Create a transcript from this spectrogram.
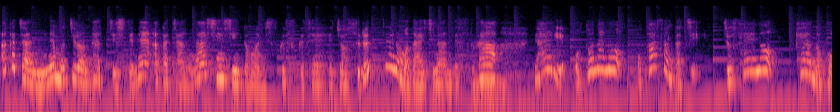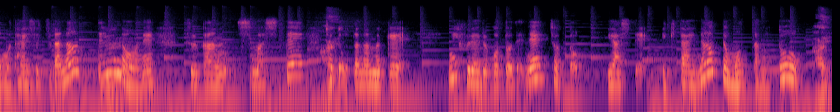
赤ちゃんにねもちろんタッチしてね赤ちゃんが心身ともにすくすく成長するっていうのも大事なんですが、やはり大人のお母さんたち女性のケアの方も大切だなっていうのをね痛感しましてちょっと大人向けに触れることでねちょっと癒していきたいなって思ったのとはい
